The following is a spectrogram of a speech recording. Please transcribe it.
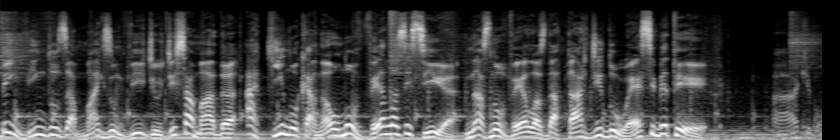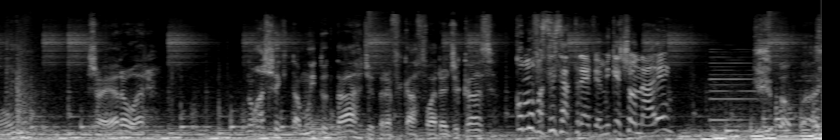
Bem-vindos a mais um vídeo de chamada aqui no canal Novelas e Cia, nas novelas da tarde do SBT. Ah, que bom. Já era hora. Não acha que tá muito tarde pra ficar fora de casa? Como você se atreve a me questionar, hein? Papai.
